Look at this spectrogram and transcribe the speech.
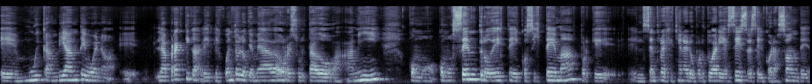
eh, muy cambiante. Bueno, eh, la práctica, les, cuento lo que me ha dado resultado a, mí como, como centro de este ecosistema, porque el centro de gestión aeroportuaria es eso, es el corazón de,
